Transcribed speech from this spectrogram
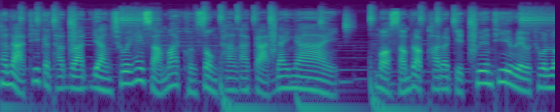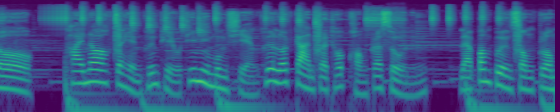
ขณะที่กระทัดรัดยังช่วยให้สามารถขนส่งทางอากาศได้ง่าย เหมาะสำหรับภารกิจเคลื่อนที่เร็วทั่วโลก ภายนอกจะเห็นพื้นผิวที่มีมุมเฉียงเพื่อลดการกระทบของกระสุน และป้อมปืนทรงกลม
